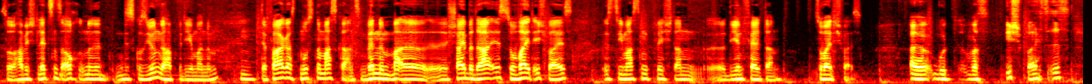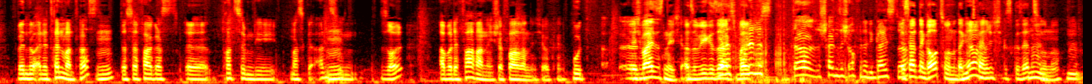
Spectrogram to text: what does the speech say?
So habe ich letztens auch eine Diskussion gehabt mit jemandem. Hm. Der Fahrgast muss eine Maske anziehen. Wenn eine äh, Scheibe da ist, soweit ich weiß, ist die Maskenpflicht dann, äh, die entfällt dann. Soweit ich weiß. Äh, gut, was ich weiß ist, wenn du eine Trennwand hast, Mhm. dass der Fahrgast äh, trotzdem die Maske anziehen soll, aber der Fahrer nicht. Der Fahrer nicht, okay. Gut. Äh, Ich weiß es nicht. Also wie ja, gesagt, das Problem ist, da scheiden sich auch wieder die Geister. das ist halt eine Grauzone, da gibt es Ja. kein richtiges Gesetz. So, ne? Nein.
